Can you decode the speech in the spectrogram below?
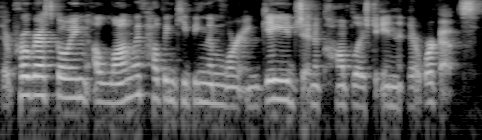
their progress going, along with helping keeping them more engaged and accomplished in their workouts.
